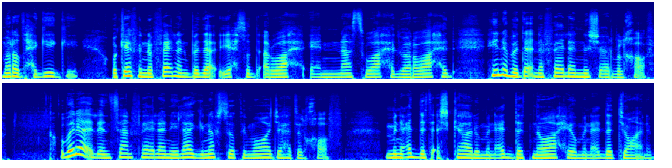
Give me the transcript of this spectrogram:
مرض حقيقي وكيف إنه فعلا بدأ يحصد أرواح يعني الناس واحد ورا واحد. هنا بدأنا فعلا نشعر بالخوف وبدأ الإنسان فعلا يلاقي نفسه في مواجهة الخوف. من عدة أشكال ومن عدة نواحي ومن عدة جوانب.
